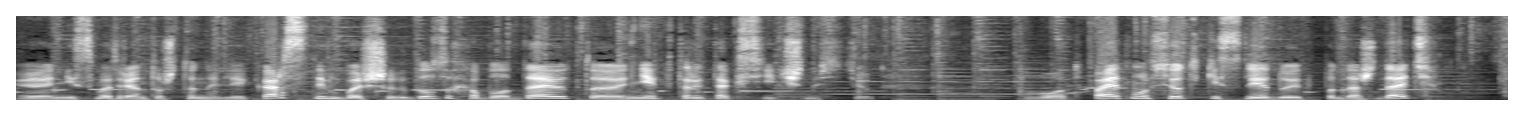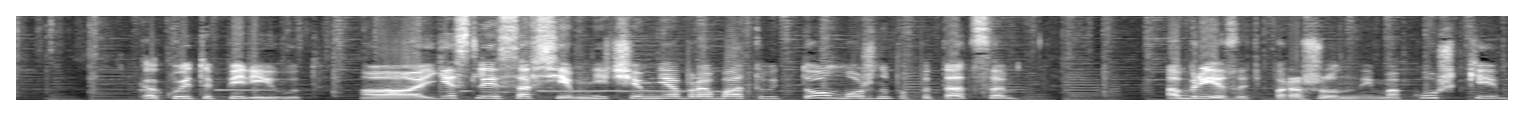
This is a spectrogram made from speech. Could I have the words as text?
несмотря на то, что они лекарственные, в больших дозах обладают э, некоторой токсичностью. Вот, поэтому все-таки следует подождать какой-то период. А если совсем ничем не обрабатывать, то можно попытаться обрезать пораженные макушки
